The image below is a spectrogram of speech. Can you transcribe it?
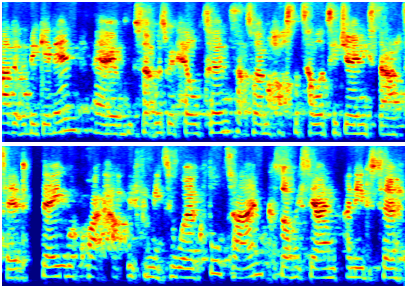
had at the beginning, um, so that was with Hilton, so that's where my hospitality journey started. They were quite happy for me to work full time because obviously I, I, needed to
